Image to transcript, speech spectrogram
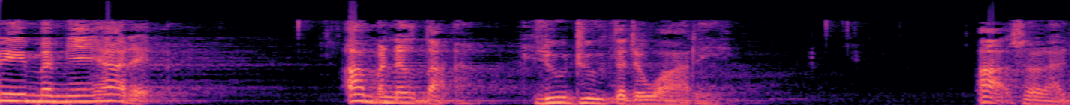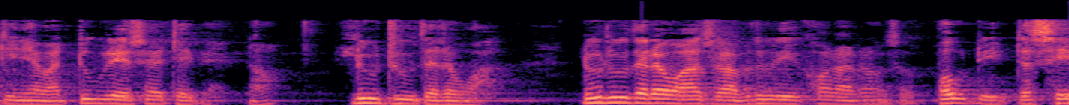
တွေမမြင်ရတဲ့အမနုဿလူဒုတတဝါတွေအဆိုတာဒီနေရာမှာတူတယ်ဆိုတဲ့အဓိပ္ပာယ်နော် လူထုသရဝါလူထုသရဝါဆိုတာဘယ်သူတွေခေါ်တာတော့ဆိုဗုဒ္ဓတွေတဆေ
